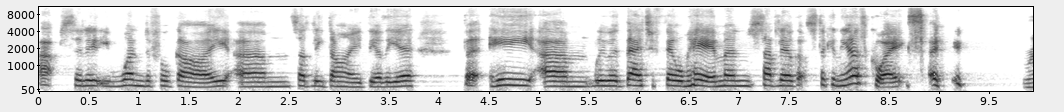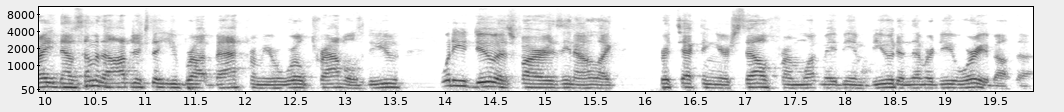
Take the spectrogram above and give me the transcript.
Absolutely wonderful guy. Um, suddenly died the other year but he um, we were there to film him and sadly i got stuck in the earthquake so. Right now some of the objects that you brought back from your world travels do you what do you do as far as you know like protecting yourself from what may be imbued in them or do you worry about that?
